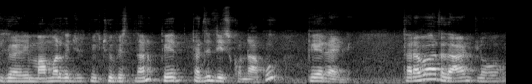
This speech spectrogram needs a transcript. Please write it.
ఇక మామూలుగా మీకు చూపిస్తున్నాను. పేరు పెద్దది తీసుకోండి నాకు పేరు రాయండి. తర్వాత దాంట్లో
